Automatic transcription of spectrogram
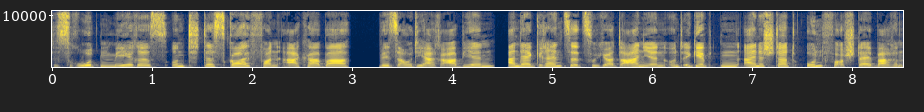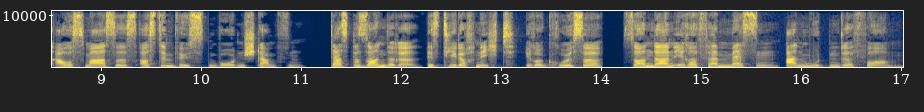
des Roten Meeres und des Golf von Aqaba will Saudi-Arabien an der Grenze zu Jordanien und Ägypten eine Stadt unvorstellbaren Ausmaßes aus dem Wüstenboden stampfen. Das Besondere ist jedoch nicht ihre Größe, sondern ihre vermessen anmutende Form.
